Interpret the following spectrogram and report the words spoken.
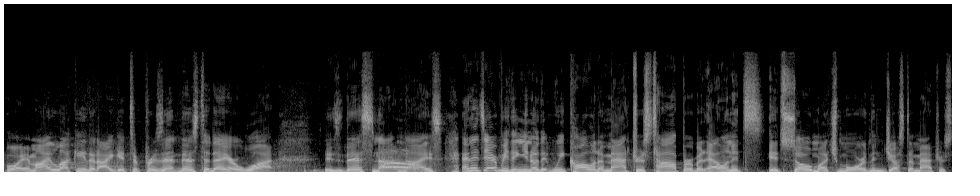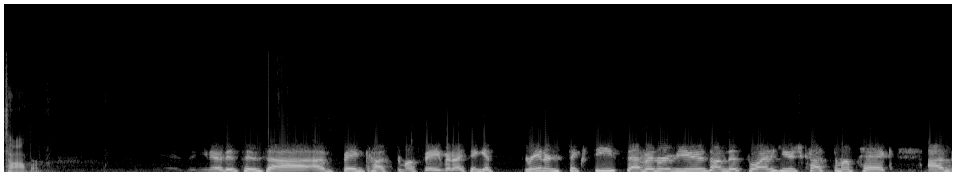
boy, am I lucky that I get to present this today or what? Is this not oh. nice? And it's everything, you know, that we call it a mattress topper, but Ellen, it's, it's so much more than just a mattress topper. You know, this is a, a big customer favorite. I think it's 367 reviews on this one. Huge customer pick. Um,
